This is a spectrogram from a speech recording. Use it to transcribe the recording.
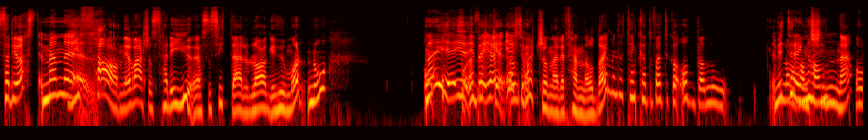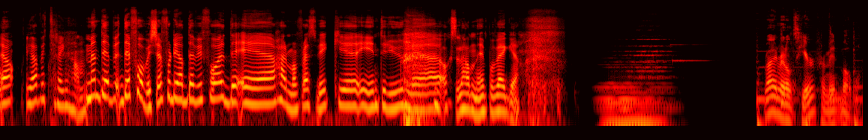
Seriøst. Men, Gi eh, faen i å være så seriøs og sitte her og lage humor. Nå Nei, jeg, jeg, jeg, jeg, jeg, har ikke vært sånn fan av Odda, men jeg tenker at vet du hva, Odda nå Vi la trenger han. skinne, og, Ja. ja. vi trenger han. Men det, det får vi ikke, for det vi får, det er Herman Flesvig eh, i intervju med Aksel Hennie på VG. Ryan Reynolds here from Mint Mobile.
